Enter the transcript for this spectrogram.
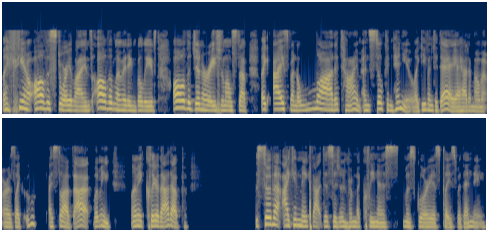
Like, you know, all the storylines, all the limiting beliefs, all the generational stuff. Like, I spend a lot of time and still continue. Like, even today, I had a moment where I was like, ooh, I still have that. Let me, let me clear that up so that I can make that decision from the cleanest, most glorious place within me.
